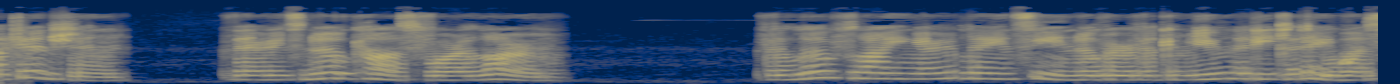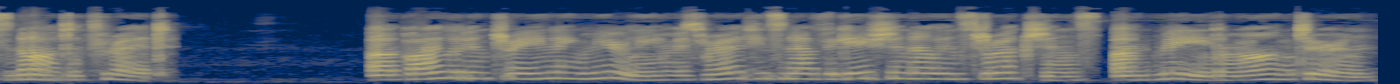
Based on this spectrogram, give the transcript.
Attention, there is no cause for alarm. The low-flying airplane seen over the community today was not a threat. A pilot in training merely misread his navigational instructions and made a wrong turn.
